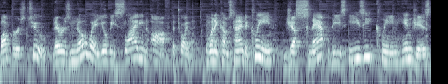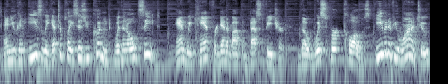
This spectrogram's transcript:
bumpers too. There is no way you'll be sliding off the toilet. When it comes time to clean, just snap these easy clean hinges and you can easily get to places you couldn't with an old seat. And we can't forget about the best feature, the whisper close. Even if you wanted to,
